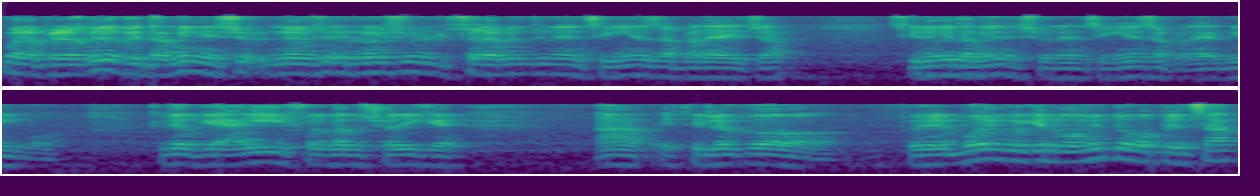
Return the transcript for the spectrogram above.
Bueno, pero creo que también es, no, es, no es solamente una enseñanza para ella, sino que también es una enseñanza para él mismo. Creo que ahí fue cuando yo dije, ah, este loco, pues vos en cualquier momento vos pensás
